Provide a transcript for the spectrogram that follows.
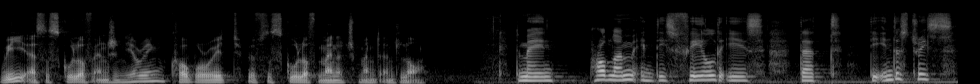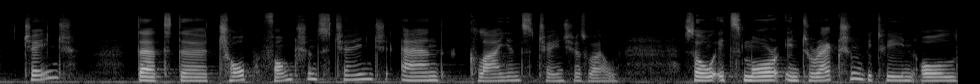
we as a School of Engineering cooperate with the School of Management and Law. The main problem in this field is that the industries change, that the job functions change and clients change as well. So it's more interaction between all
